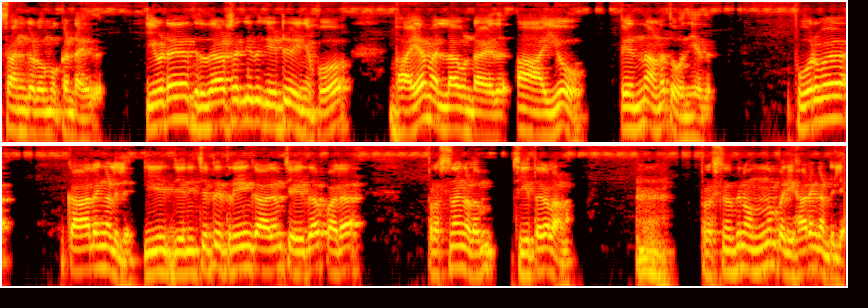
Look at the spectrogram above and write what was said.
സങ്കടവും ഒക്കെ ഉണ്ടായത്. ഇവിടെ ധൃതരാഷ്ട്രക്ക് ഇത് കേട്ട് കഴിഞ്ഞപ്പോൾ ഭയമല്ല ഉണ്ടായത് ആയോ എന്നാണ് തോന്നിയത്. പൂർവ കാലങ്ങളിൽ ഈ ജനിച്ചിട്ട് ഇത്രയും കാലം ചെയ്ത പല പ്രശ്നങ്ങളും ചീത്തകളാണ്. പ്രശ്നത്തിനൊന്നും പരിഹാരം കണ്ടില്ല.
